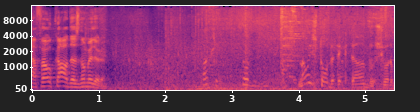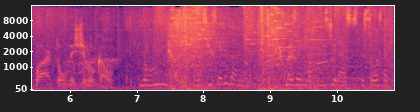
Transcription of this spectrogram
Rafael Caldas não melhorou. Ok, tô vindo. Não estou detectando o Sr. Barton neste local. Bom, é pela sinceridade. Mas ainda vamos tirar essas pessoas daqui.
